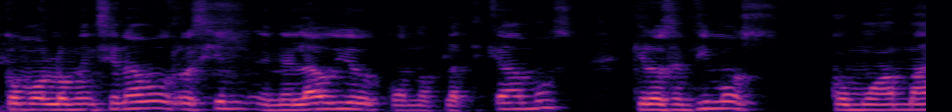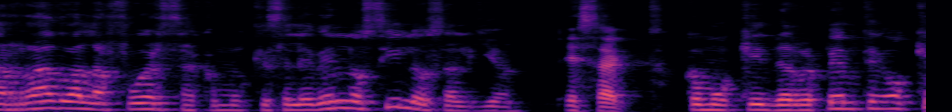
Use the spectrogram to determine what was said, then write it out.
como lo mencionamos recién en el audio cuando platicábamos, que lo sentimos como amarrado a la fuerza, como que se le ven los hilos al guion Exacto. como que de repente, ok,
